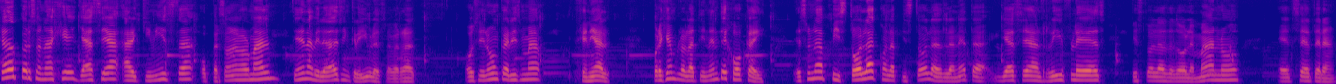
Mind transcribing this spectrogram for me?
Cada personaje, ya sea alquimista o persona normal, tienen habilidades increíbles, la verdad. O si no, un carisma genial. Por ejemplo, la Tinente Hawkeye. Es una pistola con la pistola, la neta. Ya sean rifles, pistolas de doble mano, etcétera.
